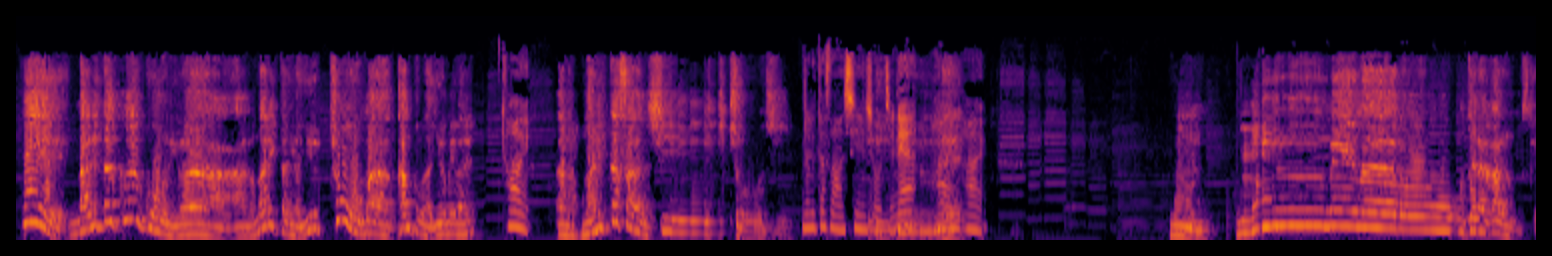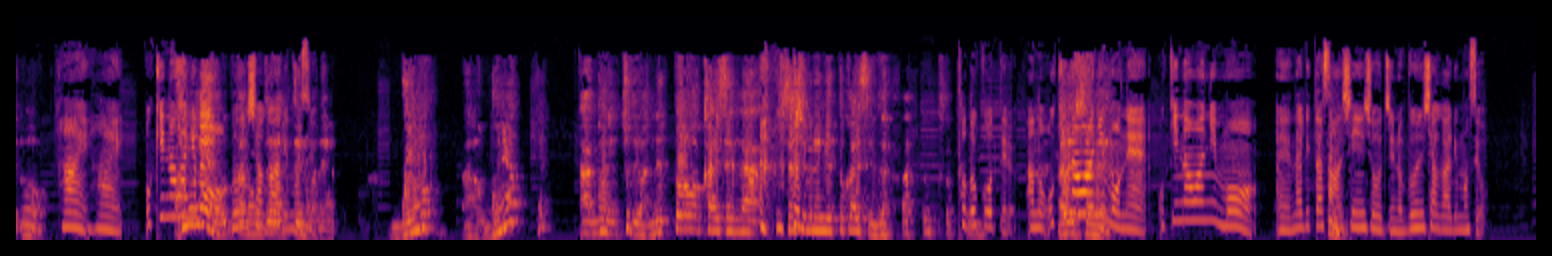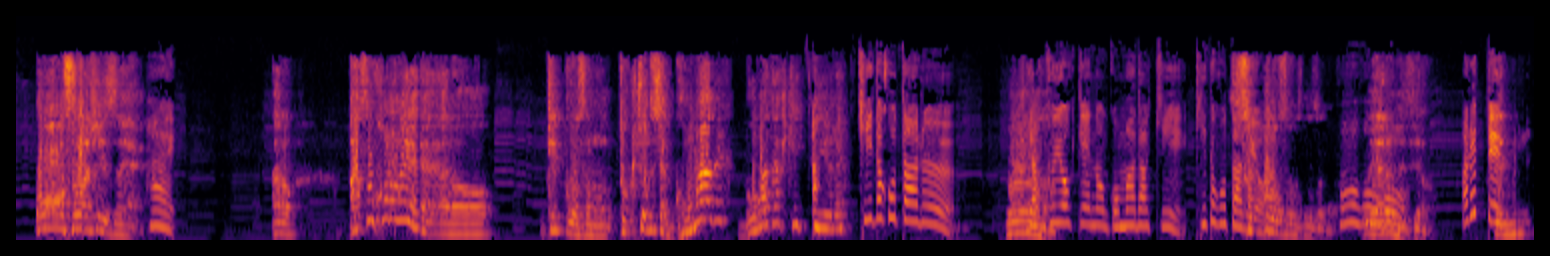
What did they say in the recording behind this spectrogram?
で、成田空港には、あの、成田にはゆ、超、まあ、関東が有名だね。うん。はい。あの、成田山新勝寺。成田山新勝寺ね。ねはいはい。うん。有名な、あの、お寺があるんですけど、はいはい。沖こ縄にも分社がありますよね、ごま、あの、ごまえ？あ、ごめん、ちょっと今、ネットの回線が、久しぶりにネット回線が。滞ってる。あの、沖縄にもね、沖縄にも、えー成田山新勝寺の分社がありますよ。おー、素晴らしいですね。はい。あの、あそこのね、あの、結構その特徴としては、ごまね、ごま炊きっていうね。聞いたことある。うん厄除けのごま炊き。聞いたことあるよ。そうそうそうそう。ほうほうほうやるんですよ。あれってで、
